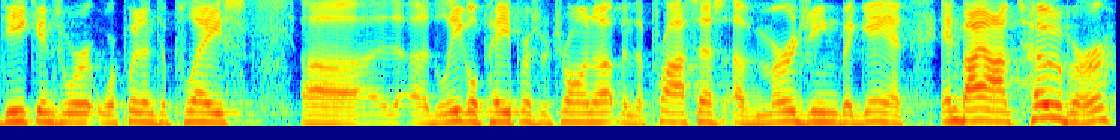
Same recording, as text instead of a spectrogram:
Deacons were, were put into place. Uh, legal papers were drawn up, and the process of merging began. And by October,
